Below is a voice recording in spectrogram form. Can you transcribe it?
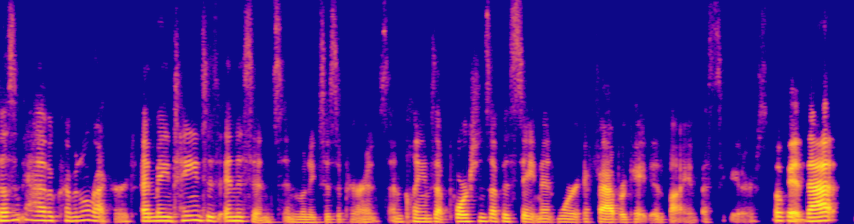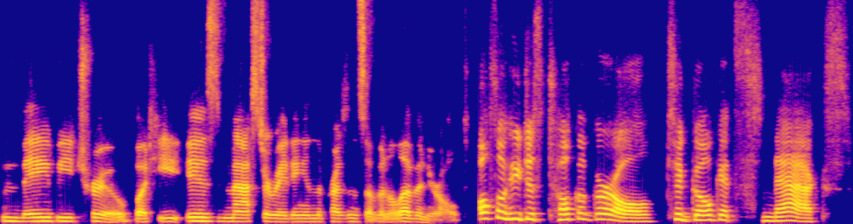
doesn't have a criminal record and maintains his innocence in Monique's disappearance and claims that portions of his statement were fabricated by investigators. Okay, that may be true, but he is masturbating in the presence of an 11 year old. Also, he just took a girl to go get snacks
